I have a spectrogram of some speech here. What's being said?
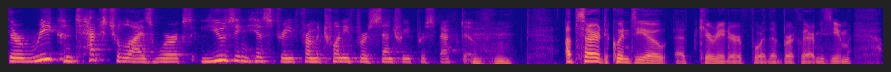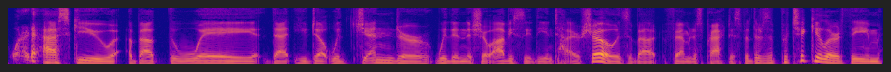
They're recontextualized works using history from a 21st century perspective. Mm-hmm. Apsara DiQuinzio, a curator for the Berkeley Art Museum, I wanted to ask you about the way that you dealt with gender within the show. Obviously, the entire show is about feminist practice, but there's a particular theme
